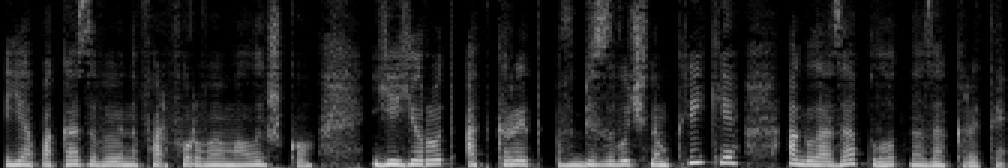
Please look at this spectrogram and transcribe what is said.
Я показываю на фарфоровую малышку. Ее рот открыт в беззвучном крике, а глаза плотно закрыты.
